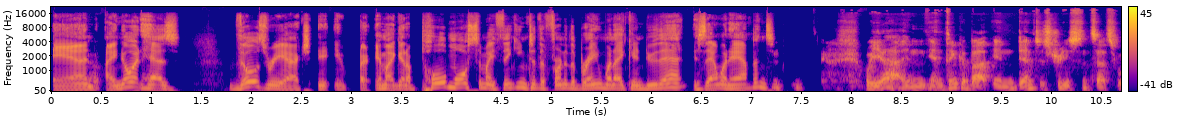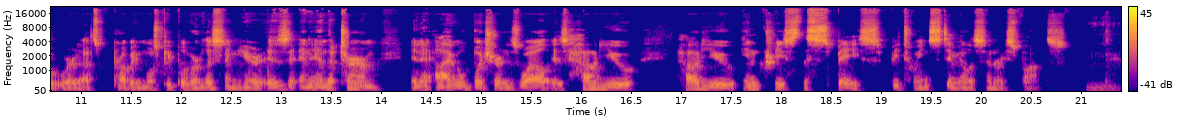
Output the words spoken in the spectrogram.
And I know it has those reactions am i going to pull most of my thinking to the front of the brain when i can do that is that what happens mm-hmm. well yeah and, and think about in dentistry since that's what we're that's probably most people who are listening here is and, and the term and i will butcher it as well is how do you how do you increase the space between stimulus and response? Mm.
